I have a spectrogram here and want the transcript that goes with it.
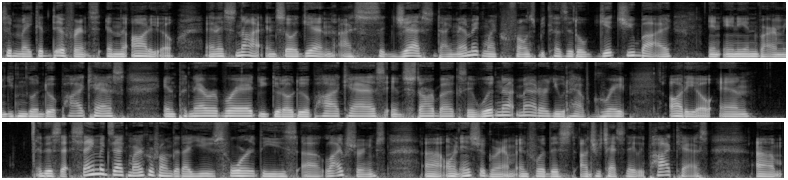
to make a difference in the audio, and it's not. And so, again, I suggest dynamic microphones because it'll get you by in any environment. You can go and do a podcast in Panera Bread, you could go do a podcast in Starbucks. It would not matter. You would have great audio. And this same exact microphone that I use for these uh, live streams uh, on Instagram and for this Entre Chats Daily podcast. Um,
